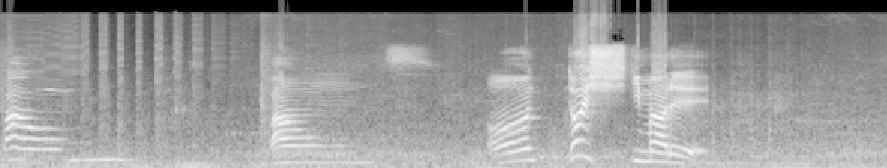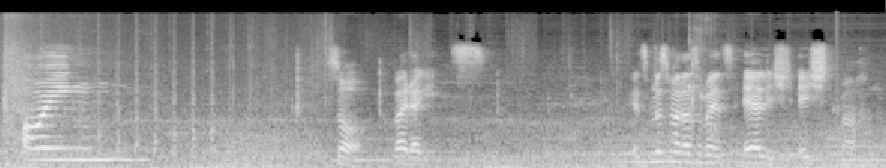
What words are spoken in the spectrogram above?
Baum. Bounce. Und durch die Made. Boing. So, weiter geht's. Jetzt müssen wir das aber jetzt ehrlich echt machen.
